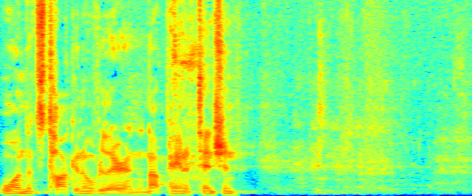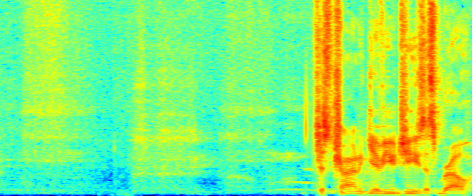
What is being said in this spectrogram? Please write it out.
one that's talking over there and not paying attention. Just trying to give you Jesus, bro.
